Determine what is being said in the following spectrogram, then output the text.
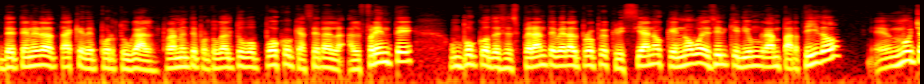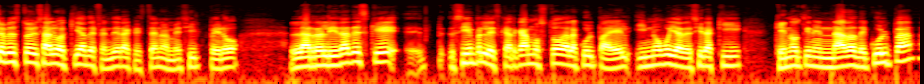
detener el ataque de Portugal. Realmente Portugal tuvo poco que hacer al, frente, un poco desesperante ver al propio Cristiano, que no voy a decir que dio un gran partido. Eh, muchas veces estoy salgo aquí a defender a Cristiano y a Messi, pero la realidad es que eh, siempre les cargamos toda la culpa a él y no voy a decir aquí que no tienen nada de culpa,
